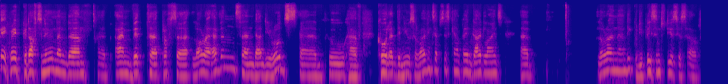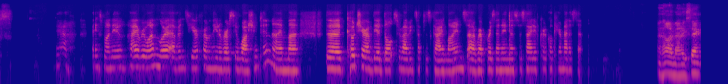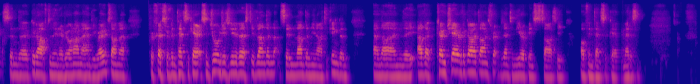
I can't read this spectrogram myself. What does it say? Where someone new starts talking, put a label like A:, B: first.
A: Okay, great. Good afternoon. And um, uh, I'm with uh, Professor Laura Evans and Andy Rhodes, um, who have co led the new Surviving Sepsis campaign guidelines. Uh, Laura and Andy, could you please introduce yourselves?
B: Yeah, thanks, Manu. Hi, everyone. Laura Evans here from the University of Washington. I'm uh, the co chair of the Adult Surviving Sepsis Guidelines, uh, representing the Society of Critical Care Medicine.
C: And hi, Manu. Thanks. And uh, good afternoon, everyone. I'm Andy Rhodes. I'm a professor of intensive care at St George's University of London. That's in London, United Kingdom. And I'm the other co chair of the guidelines representing the European Society of Intensive Care Medicine.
